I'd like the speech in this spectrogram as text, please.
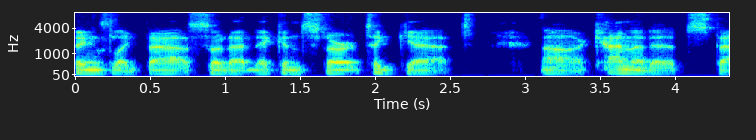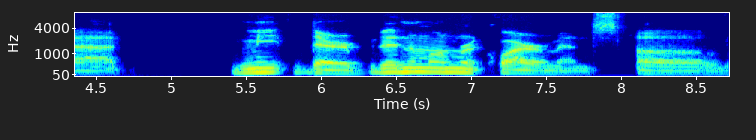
things like that, so that they can start to get uh, candidates that meet their minimum requirements of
